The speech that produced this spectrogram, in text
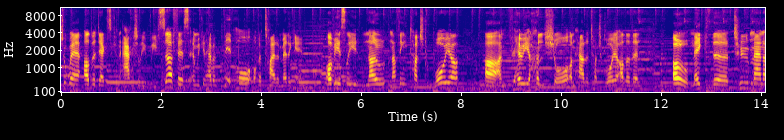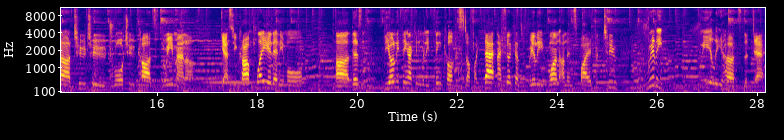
to where other decks can actually resurface and we can have a bit more of a tighter metagame. Obviously, no, nothing touched Warrior. Uh, I'm very unsure on how to touch Warrior other than, oh, make the 2 mana 2-2, draw 2 cards 3 mana. Guess you can't play it anymore. Uh, there's the only thing I can really think of is stuff like that, and I feel like that's really, one, uninspired, but two, really really hurts the deck,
